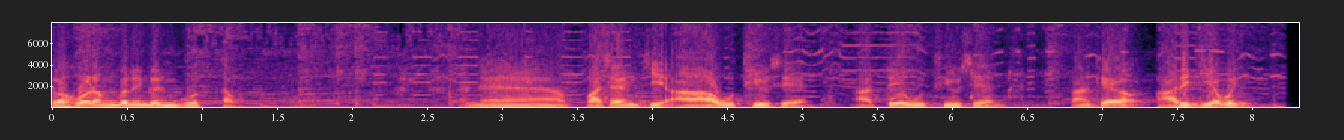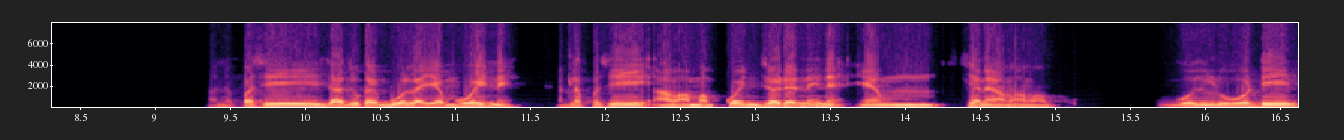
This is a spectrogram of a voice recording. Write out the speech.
રહોડામ ગરી ગરીને ગોતતા હોય. અને પાછા એમ કે, આ આવું થયું છે, આ તેવું થયું છે. કારણ કે હારી ગયા હોય. અને પછી જાજુ કઈ બોલાય એમ હોય નહીં. એટલે પછી આમ આમાં કોઈને જડે નહીં ને, એમ છે ને આમ આમાં ગોદડું ઓઢી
